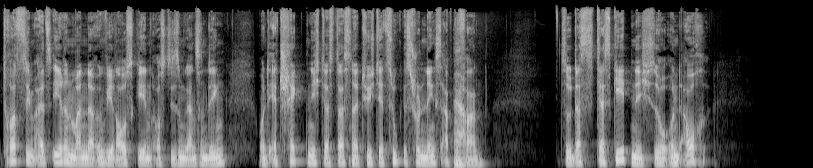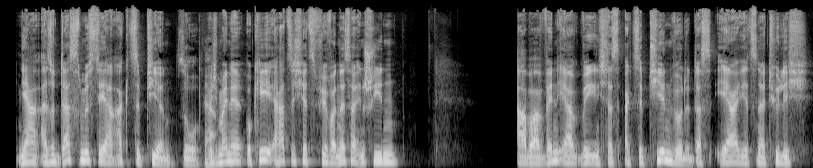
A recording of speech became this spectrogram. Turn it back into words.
trotzdem als Ehrenmann da irgendwie rausgehen aus diesem ganzen Ding. Und er checkt nicht, dass das natürlich, der Zug ist schon längst abgefahren. So, das, das geht nicht so. Und auch, ja, also das müsste er akzeptieren. So. Ja. Ich meine, okay, er hat sich jetzt für Vanessa entschieden. Aber wenn er wirklich das akzeptieren würde, dass er jetzt natürlich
